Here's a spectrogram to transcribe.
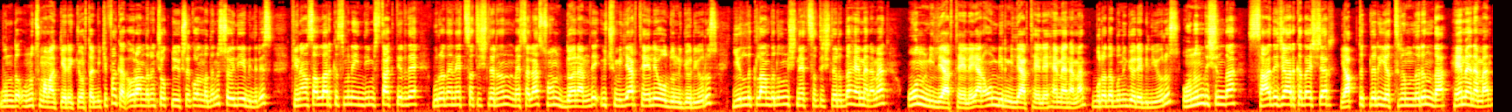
Bunu da unutmamak gerekiyor tabii ki fakat oranların çok da yüksek olmadığını söyleyebiliriz. Finansallar kısmına indiğimiz takdirde burada net satışlarının mesela son dönemde 3 milyar TL olduğunu görüyoruz. Yıllıklandırılmış net satışları da hemen hemen 10 milyar TL yani 11 milyar TL hemen hemen burada bunu görebiliyoruz. Onun dışında sadece arkadaşlar yaptıkları yatırımların da hemen hemen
